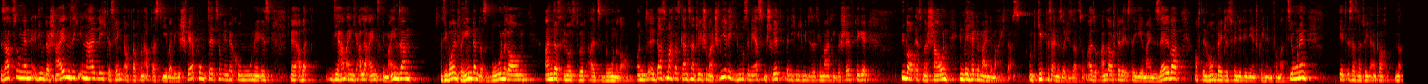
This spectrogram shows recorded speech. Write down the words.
Satzungen, die unterscheiden sich inhaltlich, das hängt auch davon ab, was die jeweilige Schwerpunktsetzung in der Kommune ist, äh, aber die haben eigentlich alle eins gemeinsam. Sie wollen verhindern, dass Wohnraum anders genutzt wird als Wohnraum. Und äh, das macht das Ganze natürlich schon mal schwierig. Ich muss im ersten Schritt, wenn ich mich mit dieser Thematik beschäftige, überhaupt erstmal schauen, in welcher Gemeinde mache ich das und gibt es eine solche Satzung. Also Anlaufstelle ist da die Gemeinde selber. Auf den Homepages findet ihr die entsprechenden Informationen. Jetzt ist das natürlich einfach eine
